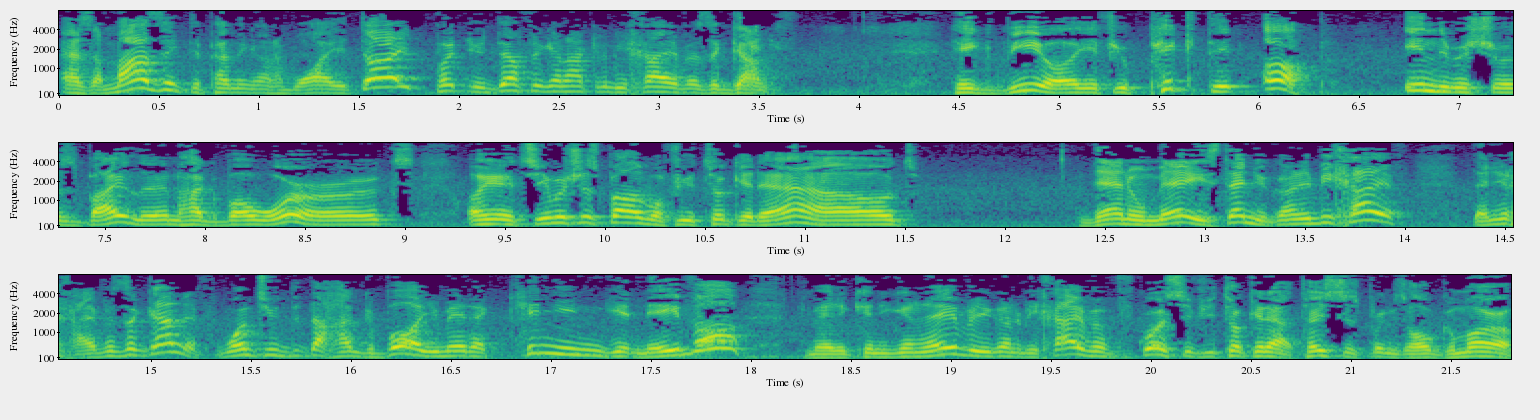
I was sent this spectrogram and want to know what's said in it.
as a mazik, depending on why it died, but you're definitely not going to be chayiv as a ganif. Higbia, if you picked it up in the Rishus Bailim, Hagba works. Oh, or here, it's Rishus Bailim, if you took it out, then umeis, then you're going to be chayiv. Then you're chayiv as a ganif. Once you did the hagbah, you made a kinyan geneva. You made a kinyan geneva, you're going to be chayiv. Of course, if you took it out, Taisus brings a whole gemara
